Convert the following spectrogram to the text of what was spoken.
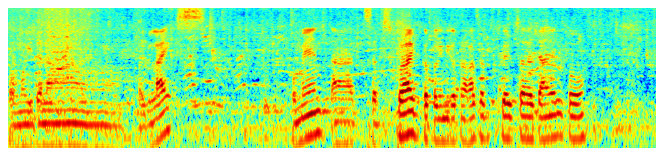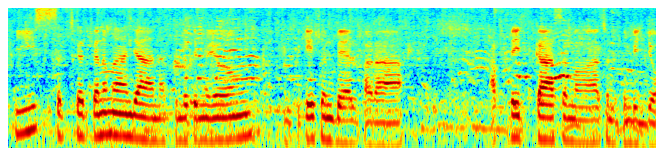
Pamagitan ng pag-likes, comment at subscribe. Kapag hindi ka pa nakasubscribe sa channel ko please subscribe ka naman dyan at pindutin mo yung notification bell para update ka sa mga sunod kong video.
